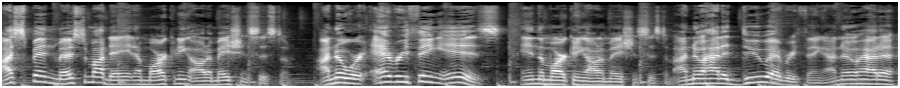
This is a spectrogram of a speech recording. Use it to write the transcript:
I spend most of my day in a marketing automation system. I know where everything is in the marketing automation system. I know how to do everything. I know how to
